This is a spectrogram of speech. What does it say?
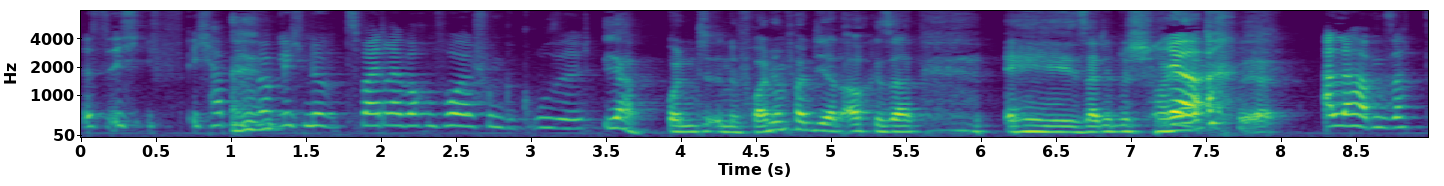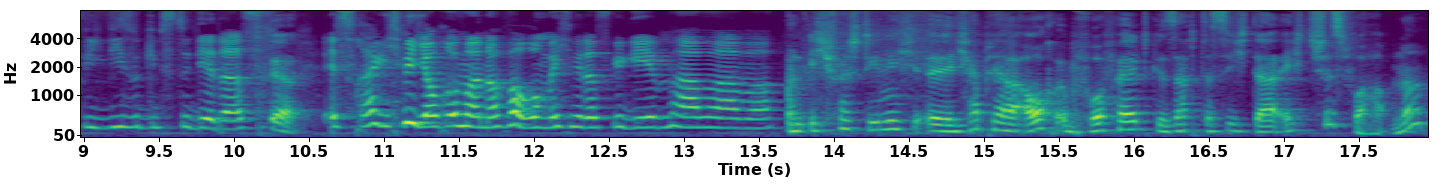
Das, ich ich habe mich wirklich eine, zwei, drei Wochen vorher schon gegruselt. Ja, und eine Freundin von dir hat auch gesagt, ey, seid ihr bescheuert? Ja. Alle haben gesagt, wie, wieso gibst du dir das? Ja. Jetzt frage ich mich auch immer noch, warum ich mir das gegeben habe, aber... Und ich verstehe nicht, äh, ich habe ja auch im Vorfeld gesagt, dass ich da echt Schiss vor habe, ne?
